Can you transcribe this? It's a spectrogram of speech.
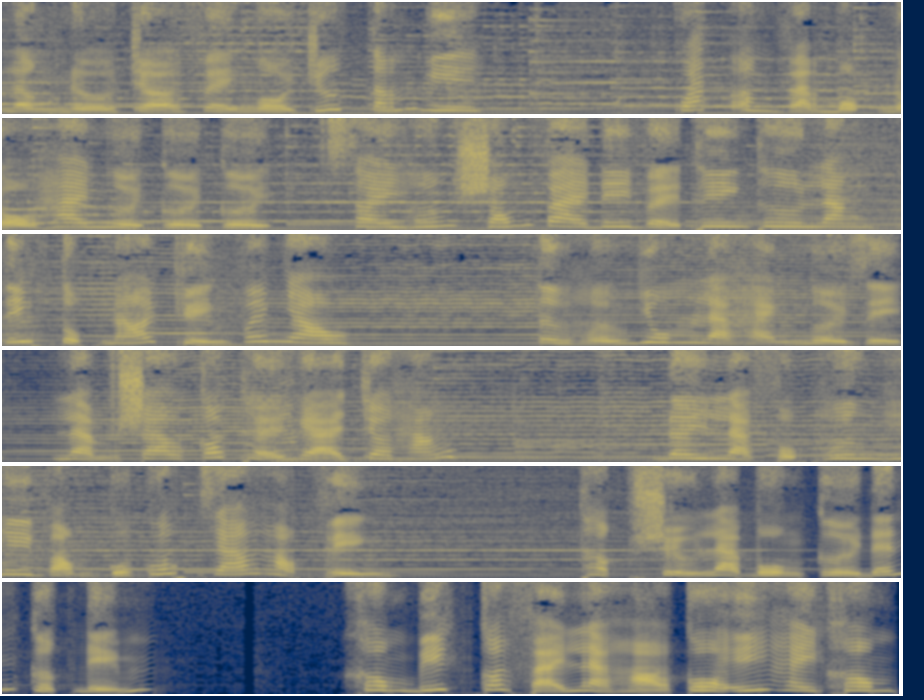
lần nữa trở về ngồi trước tấm bia. Quát âm và một nộ hai người cười cười, Xoay hướng sóng vai đi về Thiên Thư Lăng, Tiếp tục nói chuyện với nhau. Từ hữu dung là hạng người gì, Làm sao có thể gả cho hắn? Đây là phục hương hy vọng của quốc giáo học viện. Thật sự là buồn cười đến cực điểm. Không biết có phải là họ cố ý hay không?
